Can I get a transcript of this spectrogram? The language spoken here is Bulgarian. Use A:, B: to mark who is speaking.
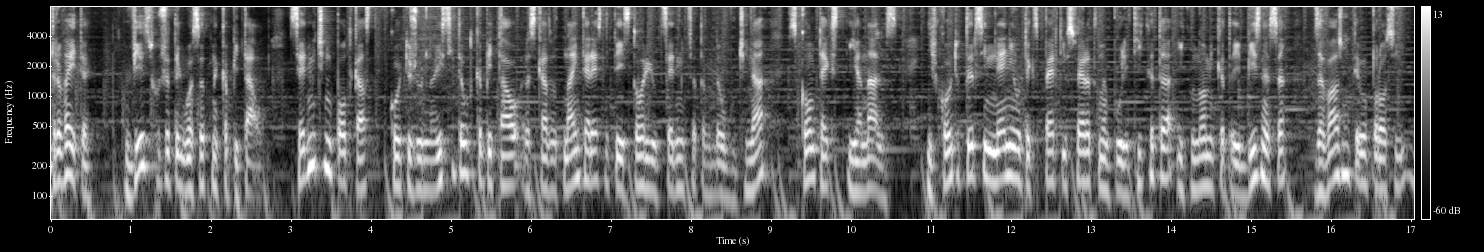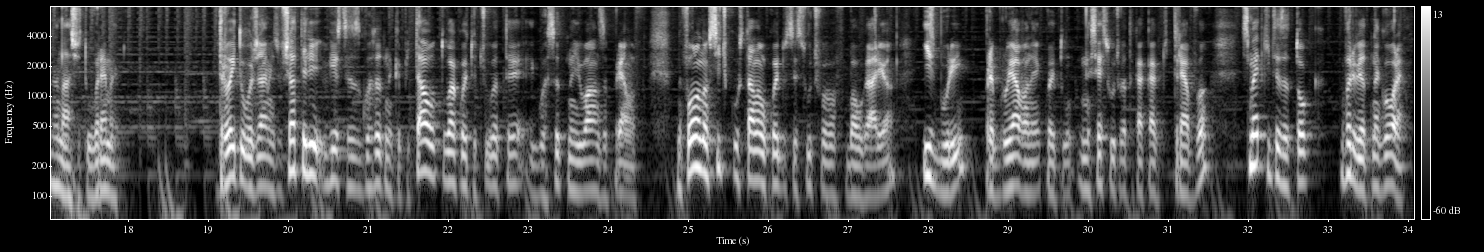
A: Здравейте! Вие слушате Гласът на Капитал, седмичен подкаст, в който журналистите от Капитал разказват най-интересните истории от седмицата в дълбочина, с контекст и анализ, и в който търсим мнение от експерти в сферата на политиката, економиката и бизнеса за важните въпроси на нашето време. Здравейте, уважаеми слушатели! Вие сте с гласът на Капитал. Това, което чувате е гласът на Йоан Запрянов. На фона на всичко останало, което се случва в България, избори, преброяване, което не се случва така както трябва, сметките за ток вървят нагоре.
